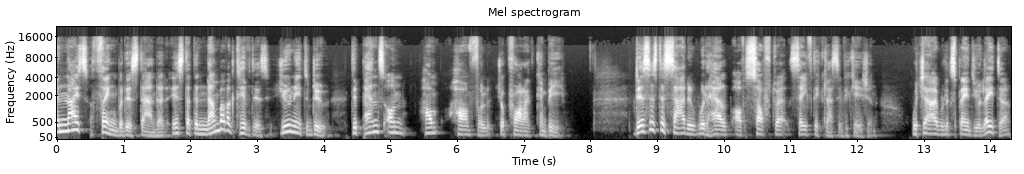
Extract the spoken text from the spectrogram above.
A nice thing with this standard is that the number of activities you need to do depends on how harmful your product can be. This is decided with help of software safety classification, which I will explain to you later.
